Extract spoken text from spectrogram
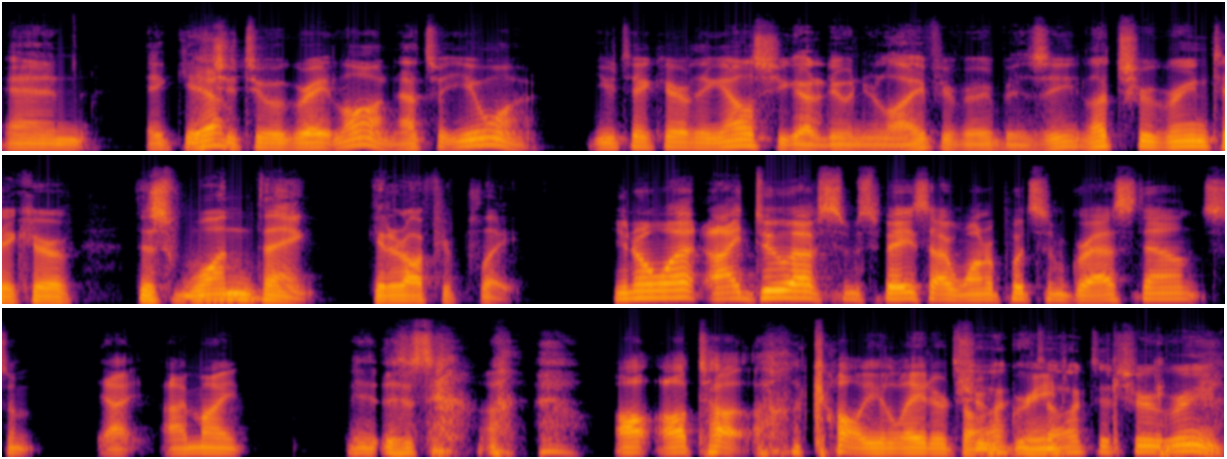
and it gets Yeah. you to a great lawn. That's what you want. You take care of everything else you got to do in your life. You're very busy. Let True Green take care of this one Mhm. thing. Get it off your plate. You know what? I do have some space. I want to put some grass down. Some, I, I might. This, I'll, I'll, ta- I'll call you later, True Talk, Green. talk to True Green.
